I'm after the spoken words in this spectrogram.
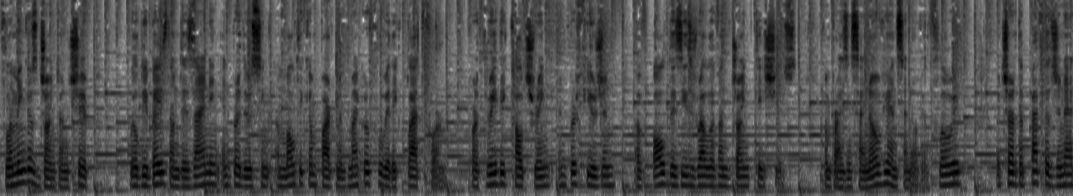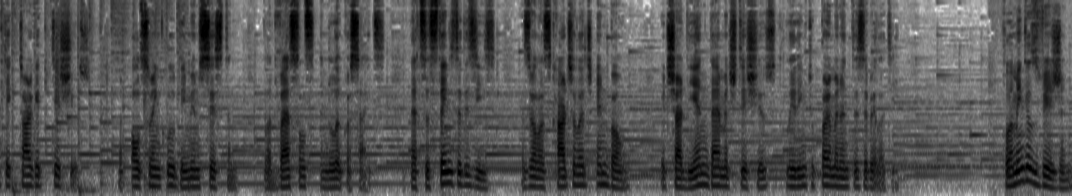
Flamingo's joint on chip will be based on designing and producing a multi-compartment microfluidic platform for 3D culturing and perfusion of all disease-relevant joint tissues, comprising synovia and synovial fluid, which are the pathogenetic target tissues, but also include the immune system, blood vessels, and leukocytes that sustains the disease, as well as cartilage and bone, which are the end-damaged tissues leading to permanent disability. Flamingo's vision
